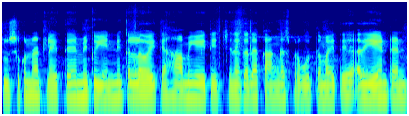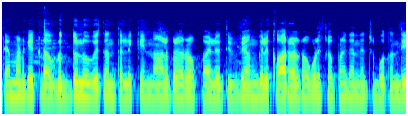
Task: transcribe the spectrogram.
చూసుకున్నట్లయితే మీకు ఎన్నికల్లో అయితే హామీ అయితే ఇచ్చింది కదా కాంగ్రెస్ ప్రభుత్వం అయితే. అది ఏంటంటే మనకి ఇక్కడ వృద్ధులు వితంతులకి నాలుగు వేల రూపాయలు దివ్యాంగులకి ఆరు వేల రూపాయలు చొప్పున అందించబోతుంది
